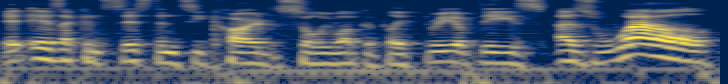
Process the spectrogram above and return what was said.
It is a consistency card, so we want to play three of these. As well,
